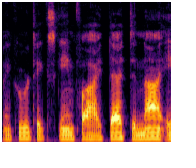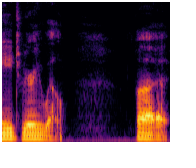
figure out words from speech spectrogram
Vancouver takes game five. That did not age very well. But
